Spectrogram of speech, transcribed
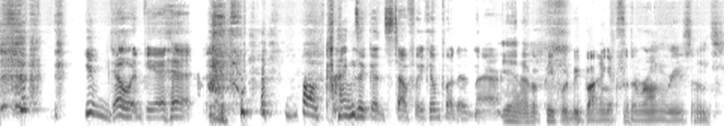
you know it'd be a hit. all kinds of good stuff we could put in there. Yeah, but people would be buying it for the wrong reasons.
